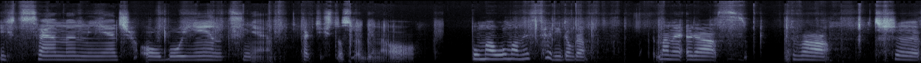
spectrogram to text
i chcemy mieć obojętnie. Tak dziś to zrobimy. O, pomału mamy serii. Dobra, mamy raz, dwa, trzy,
